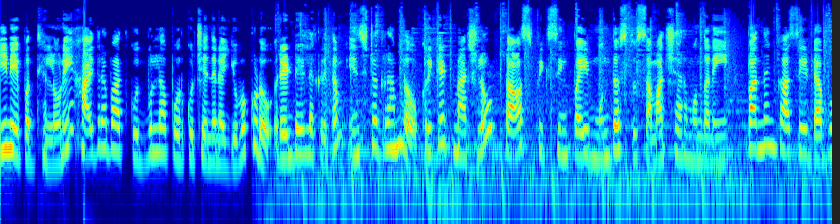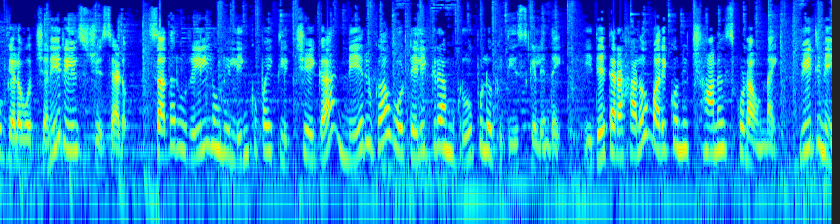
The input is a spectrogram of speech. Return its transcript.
ఈ నేపథ్యంలోనే హైదరాబాద్ కుత్బుల్లాపూర్కు చెందిన యువకుడు రెండేళ్ళ క్రితం ఇన్స్టాగ్రామ్లో క్రికెట్ మ్యాచ్లో టాస్ ఫిక్సింగ్ పై ముందస్తు సమాచారం ఉందని పందెం కాసి డబ్బు గెలవచ్చని రీల్స్ చేశాడు. సదరు రీల్ లింకుపై క్లిక్ చేయగా నేరుగా ఓ టెలిగ్రామ్ గ్రూపులోకి తీసుకెళ్ళింది ఇదే తరహాలో మరికొన్ని ఛానల్స్ కూడా ఉన్నాయి. వీటిని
